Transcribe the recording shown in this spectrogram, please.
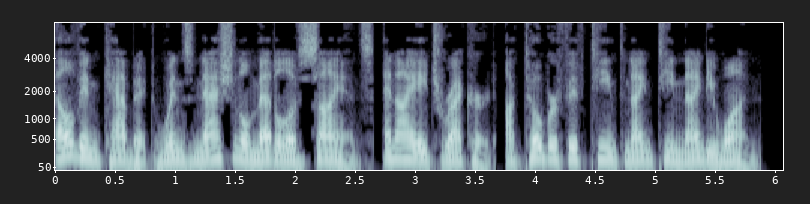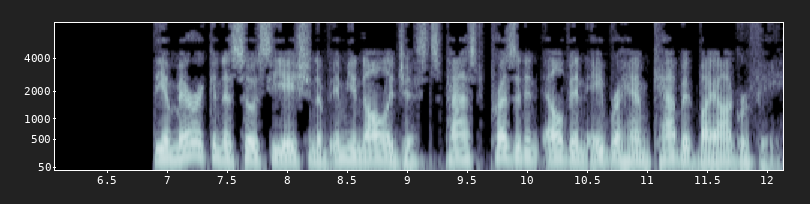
Elvin Kabat wins National Medal of Science, NIH record, October 15, 1991 The American Association of Immunologists past President Elvin Abraham Kabat biography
